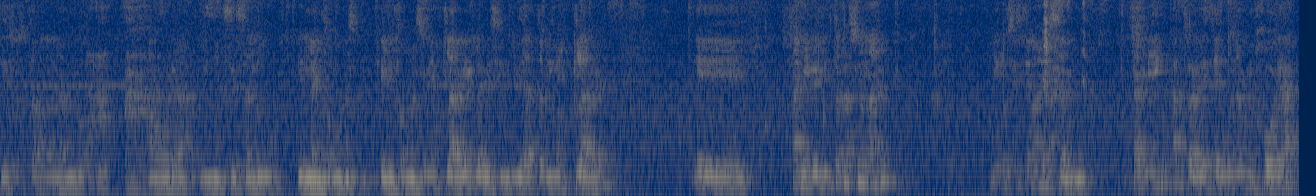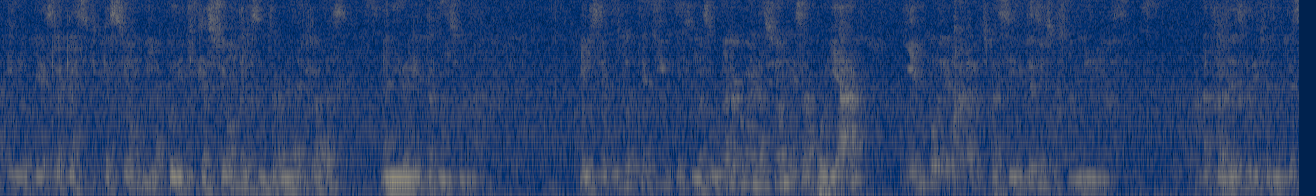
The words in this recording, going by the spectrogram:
de eso estaba hablando ahora en Accesalud, la información, que la información es clave y la visibilidad también es clave, eh, a nivel internacional y los sistemas de salud. También a través de una mejora en lo que es la clasificación y la codificación de las enfermedades raras a nivel internacional. El segundo objetivo, la segunda recomendación es apoyar y empoderar a los pacientes y a sus familias a través de diferentes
